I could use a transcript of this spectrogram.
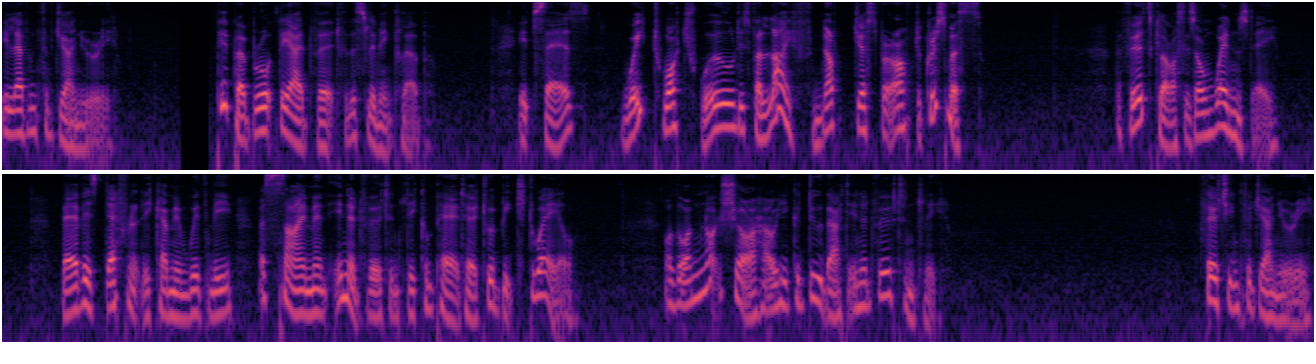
11th of January. Pippa brought the advert for the Slimming Club. It says, Weight Watch World is for life, not just for after Christmas. The first class is on Wednesday. Bev is definitely coming with me, as Simon inadvertently compared her to a beached whale, although I'm not sure how he could do that inadvertently. 13th of January.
